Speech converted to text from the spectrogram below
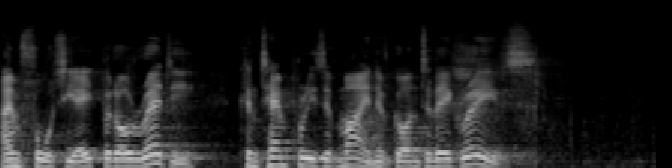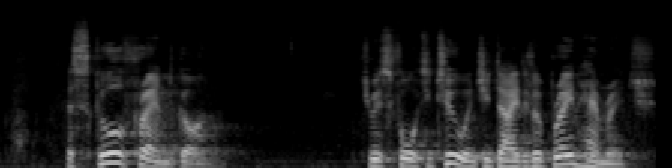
I'm 48, but already contemporaries of mine have gone to their graves. A school friend gone. She was 42 when she died of a brain hemorrhage.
